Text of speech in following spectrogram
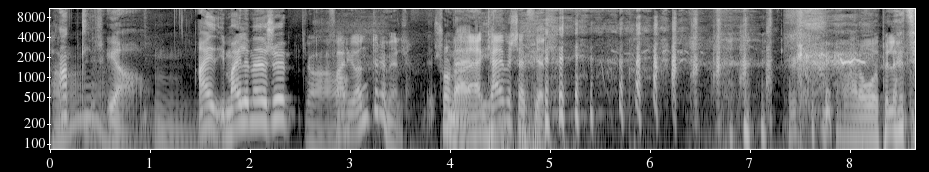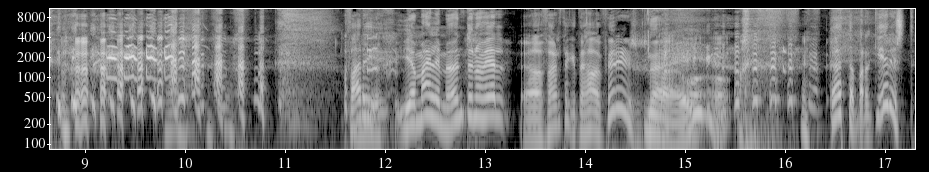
það? allir. Já, Æ, ég mæli með þessu. Já, Far í öndunum vel. Svona, eða kæfisærfjöld Það var óöpilegt Hvar, ég, ég mæli með öndunavél Já, það ert ekki að hafa fyrir þessu sko. Nei. Þetta bara gerist.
